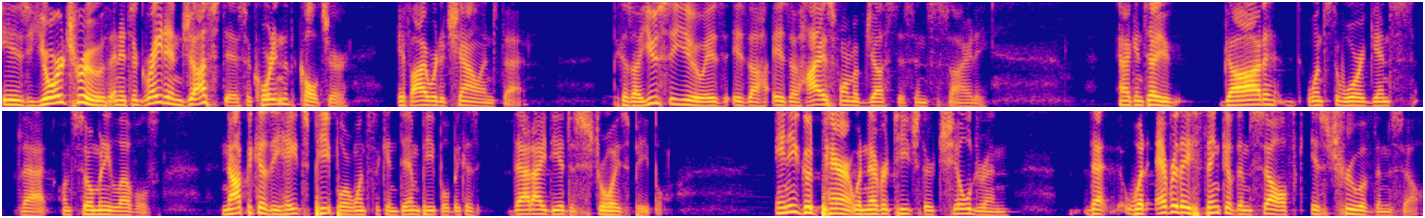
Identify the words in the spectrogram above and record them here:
is your truth, and it's a great injustice, according to the culture, if I were to challenge that. Because how you see you is, is, is the highest form of justice in society. And I can tell you, God wants to war against that on so many levels. Not because he hates people or wants to condemn people, because that idea destroys people. Any good parent would never teach their children that whatever they think of themselves is true of themselves.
